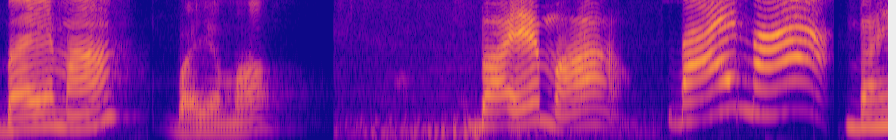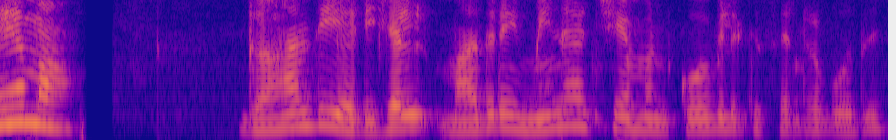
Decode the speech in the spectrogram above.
பயமா? பயமா? பயமா? பயமா? பயமா? காந்தியடிகள் மதுரை மீனாட்சி அம்மன் கோவிலுக்கு சென்றபோது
